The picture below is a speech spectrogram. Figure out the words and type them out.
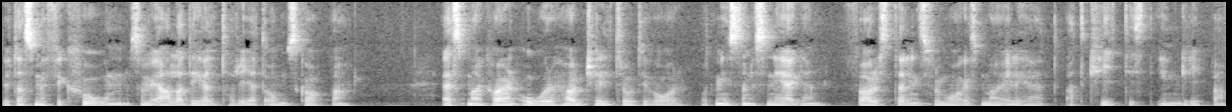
utan som en fiktion som vi alla deltar i att omskapa. Estmark har en oerhörd tilltro till vår, åtminstone sin egen, föreställningsförmågas möjlighet att kritiskt ingripa.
